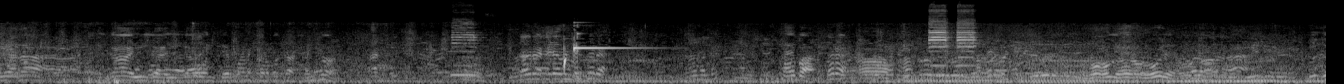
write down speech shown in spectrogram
ಈಗ ಈಗ ಈಗ ಒಂದು ತೀರ್ಮಾನ ತರ್ಬೇಕ ಸಂಜು? ಸಾಹೇಬ? ಹೋಗಿ ಹೋಗಿ ಈಗ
